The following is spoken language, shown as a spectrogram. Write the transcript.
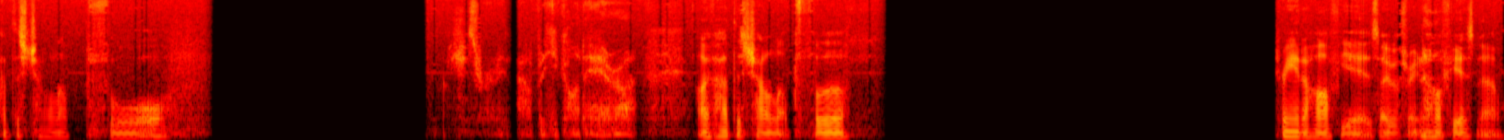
had this channel up for she's really loud but you can't hear her. I've had this channel up for three and a half years, over three and a half years now.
